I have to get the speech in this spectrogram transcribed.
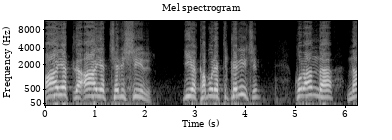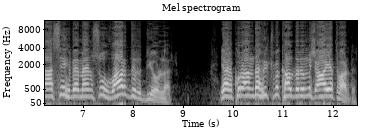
Ayetle ayet çelişir diye kabul ettikleri için Kur'an'da nasih ve mensuh vardır diyorlar. Yani Kur'an'da hükmü kaldırılmış ayet vardır.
